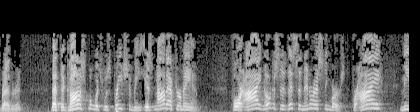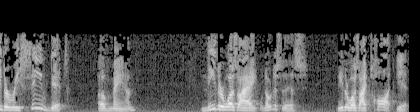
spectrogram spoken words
brethren, that the gospel which was preached of me is not after man. For I, notice that this is an interesting verse. For I neither received it of man, neither was I, notice this, neither was I taught it.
